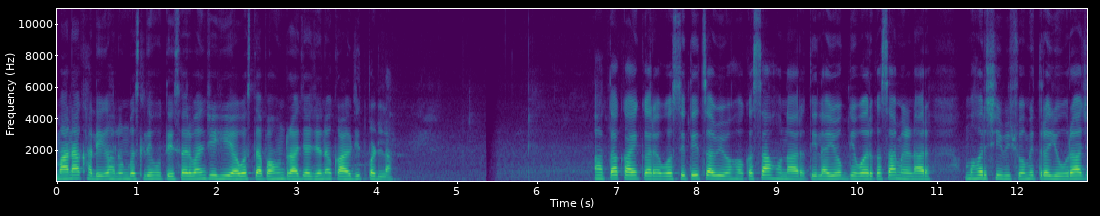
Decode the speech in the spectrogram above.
मानाखाली घालून बसले होते. सर्वांची ही अवस्था पाहून राजा जन काळजीत पडला. आता काय करावं? सीतेचा विवाह कसा होणार? तिला योग्य वर कसा मिळणार? महर्षी विश्वामित्र युवराज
